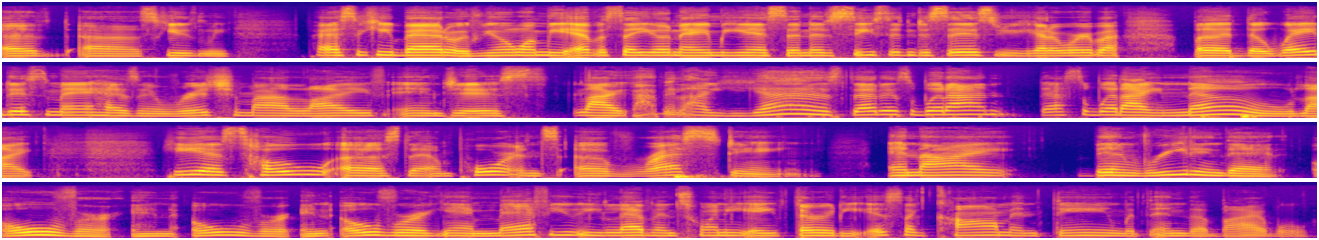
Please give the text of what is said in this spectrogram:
uh, uh, excuse me, Pastor Keith Battle. If you don't want me to ever say your name again, send a cease and desist. You got to worry about. But the way this man has enriched my life and just like I be like, yes, that is what I. That's what I know. Like he has told us the importance of resting, and I been reading that over and over and over again. Matthew 11, 28, 30. It's a common theme within the Bible.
